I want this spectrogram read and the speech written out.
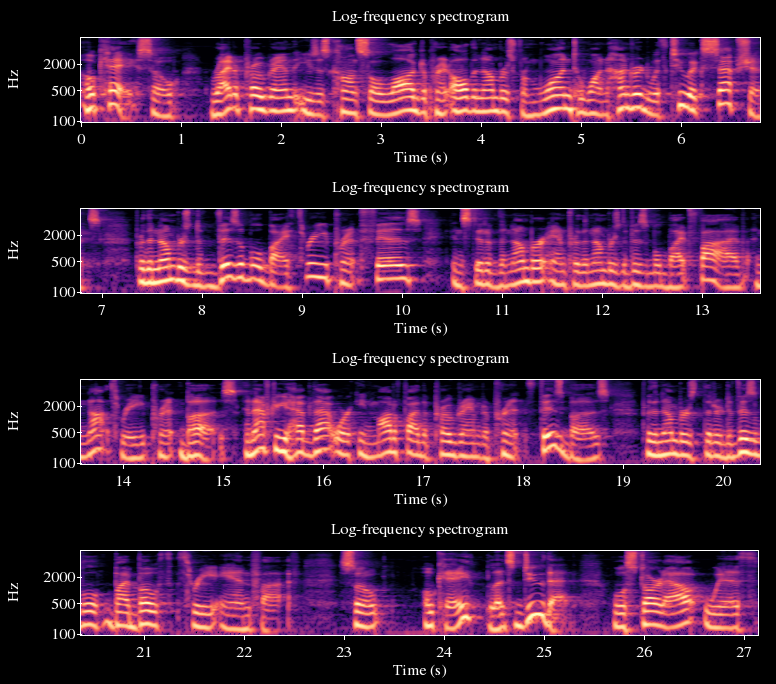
Okay, so write a program that uses console log to print all the numbers from 1 to 100 with two exceptions. For the numbers divisible by 3, print fizz instead of the number, and for the numbers divisible by 5 and not 3, print buzz. And after you have that working, modify the program to print fizzbuzz for the numbers that are divisible by both 3 and 5. So, okay, let's do that. We'll start out with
